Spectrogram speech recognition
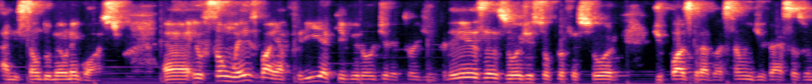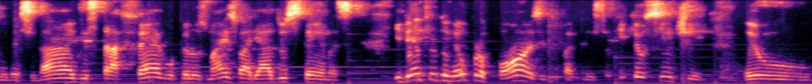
a missão do meu negócio. É, eu sou um ex-boia fria que virou diretor de empresas, hoje sou professor de pós-graduação em diversas universidades, trafego pelos mais variados temas. E dentro do meu propósito, Patrícia, o que, que eu senti? Eu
